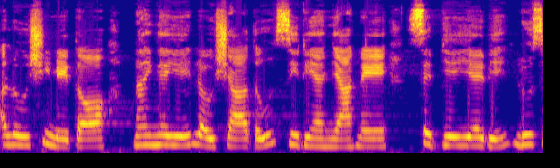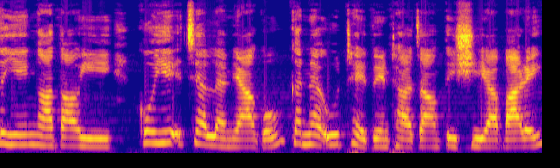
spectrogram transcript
အလို့ရှိနေသောနိုင်ငံရေးလှုပ်ရှားသူစီဒီအန်များနှင့်စစ်ပြေးရဲပြီးလူစရင်9000၏ကိုရေးအချက်အလက်များကိုကနအူးထည့်သွင်းထားကြောင်းသိရှိရပါသည်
